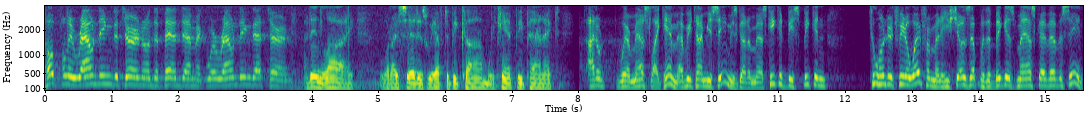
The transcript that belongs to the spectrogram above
Hopefully, rounding the turn on the pandemic. We're rounding that turn. I didn't lie. What I said is we have to be calm. We can't be panicked. I don't wear masks like him. Every time you see him, he's got a mask. He could be speaking 200 feet away from it. He shows up with the biggest mask I've ever seen.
